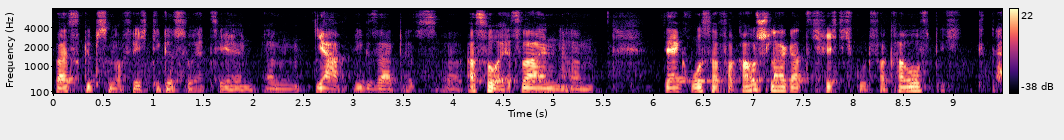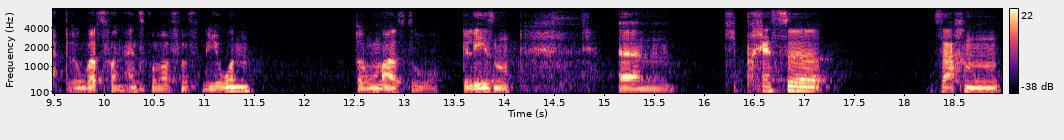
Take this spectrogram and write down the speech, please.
was gibt es noch Wichtiges zu erzählen? Ähm, ja, wie gesagt, es, äh, achso, es war ein ähm, sehr großer Verkaufsschlag, hat sich richtig gut verkauft. Ich habe irgendwas von 1,5 Millionen irgendwas so gelesen. Ähm, die Presse Sachen,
